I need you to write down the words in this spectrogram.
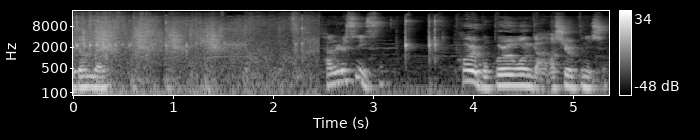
조졌네. 살릴 수 있어. 혈못 보는 게 아쉬울 뿐이지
